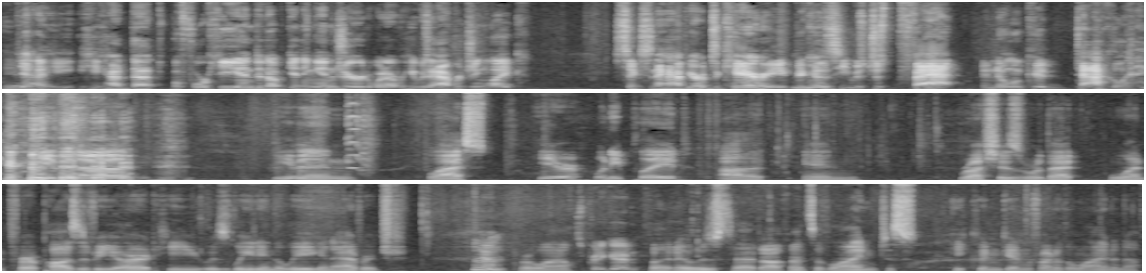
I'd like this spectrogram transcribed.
Yeah, he, he had that before he ended up getting injured. Whatever, he was averaging like six and a half yards a carry because he was just fat and no one could tackle him. even uh, even last year when he played uh, in rushes where that went for a positive yard, he was leading the league in average Hmm. for a while. It's pretty good. But it was that offensive line just he couldn't get in front of the line enough.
